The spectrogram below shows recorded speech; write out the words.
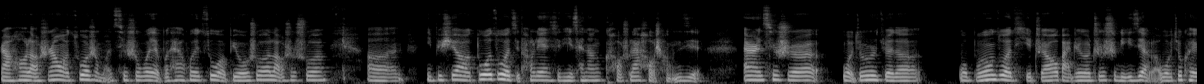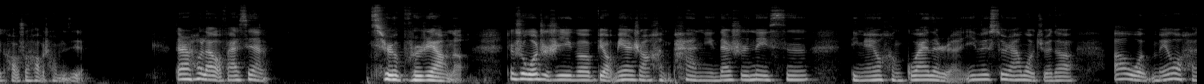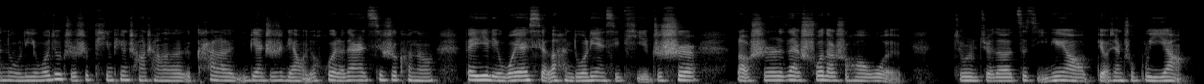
然后老师让我做什么，其实我也不太会做。比如说，老师说，呃，你必须要多做几套练习题才能考出来好成绩。但是其实我就是觉得，我不用做题，只要我把这个知识理解了，我就可以考出好成绩。但是后来我发现，其实不是这样的，就是我只是一个表面上很叛逆，但是内心里面又很乖的人。因为虽然我觉得。啊，我没有很努力，我就只是平平常常的看了一遍知识点，我就会了。但是其实可能背地里我也写了很多练习题，只是老师在说的时候，我就是觉得自己一定要表现出不一样。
